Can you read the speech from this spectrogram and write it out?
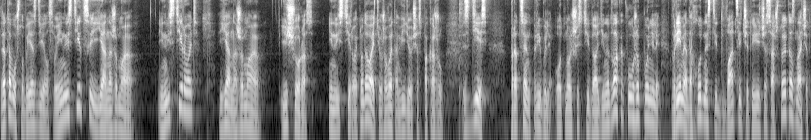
Для того, чтобы я сделал свои инвестиции, я нажимаю «Инвестировать», я нажимаю еще раз инвестировать. Ну давайте уже в этом видео сейчас покажу. Здесь процент прибыли от 0,6 до 1,2, как вы уже поняли. Время доходности 24 часа. Что это значит?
